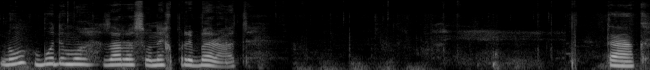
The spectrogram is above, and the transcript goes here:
Ну, будемо зараз у них прибирати. Так,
